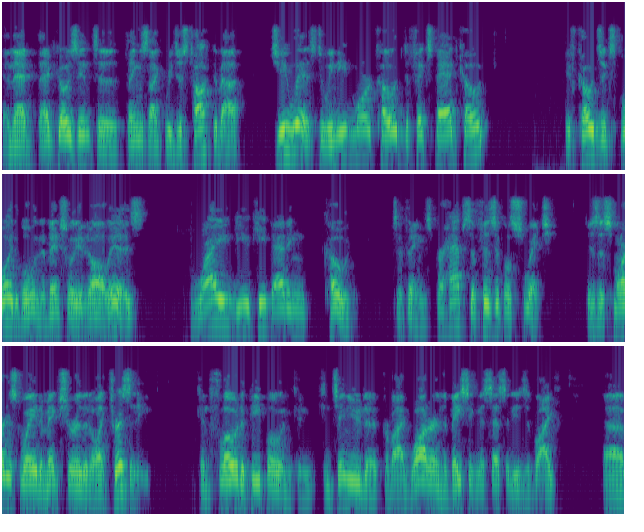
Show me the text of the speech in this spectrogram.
And that that goes into things like we just talked about. Gee whiz, do we need more code to fix bad code? If code's exploitable, and eventually it all is, why do you keep adding code to things? Perhaps a physical switch is the smartest way to make sure that electricity can flow to people and can continue to provide water and the basic necessities of life. Uh,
